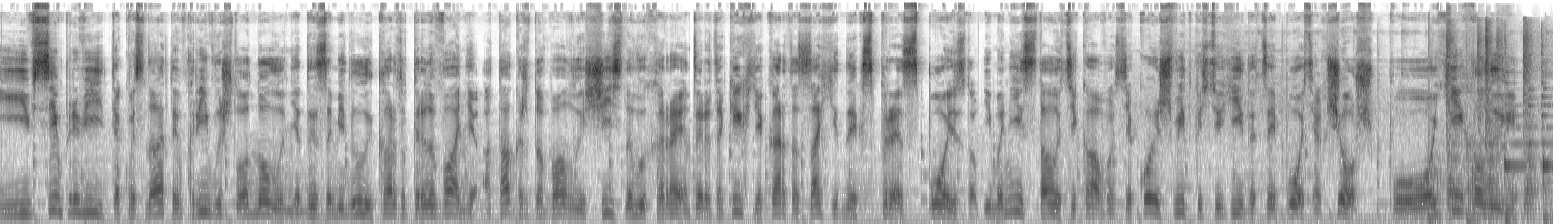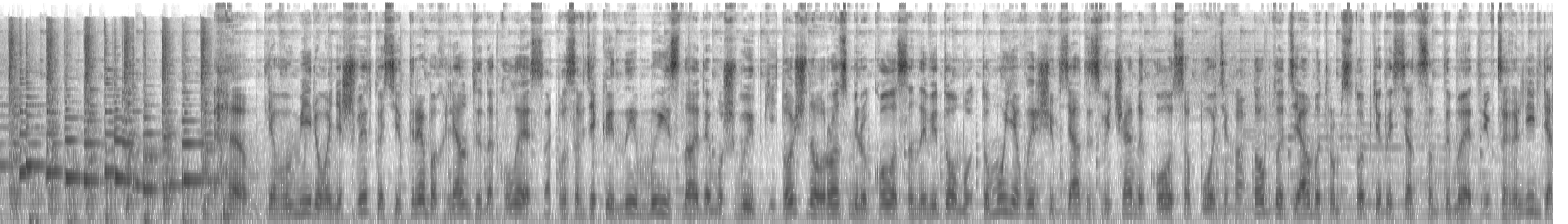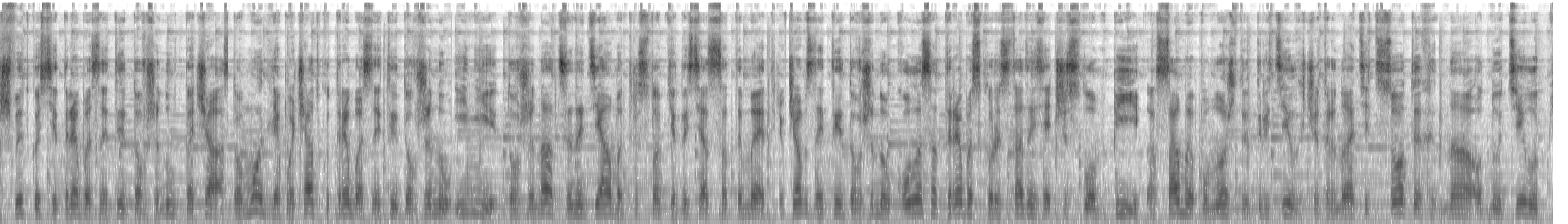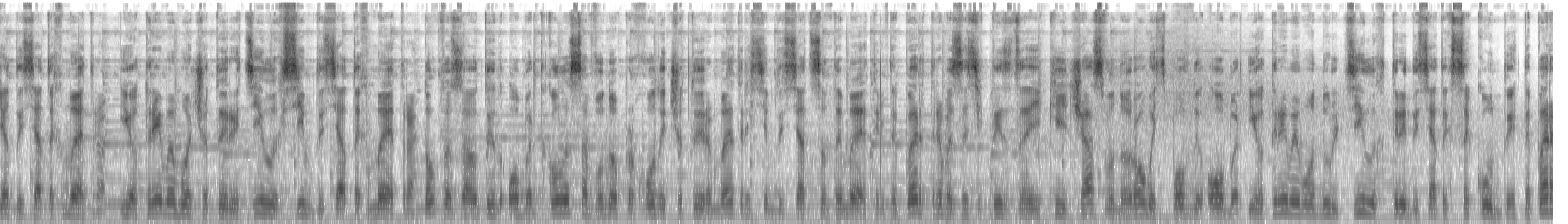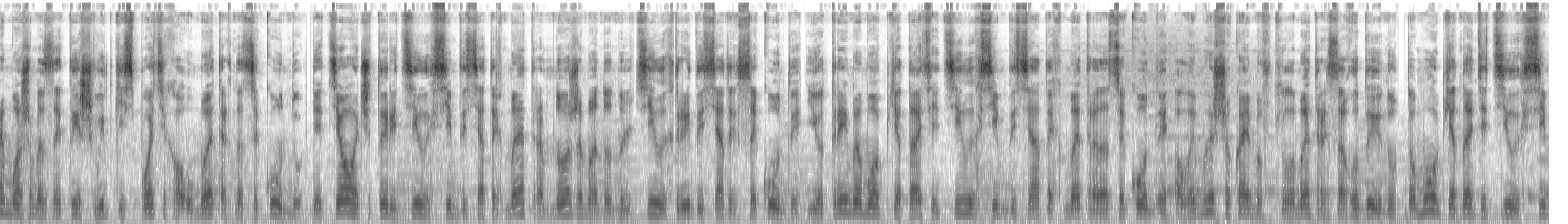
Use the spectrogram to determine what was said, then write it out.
І всім привіт! Як ви знаєте, в грі вийшло оновлення, де замінили карту тренування, а також додали 6 нових арен. Серед таких є карта Західний експрес з поїздом. І мені стало цікаво, з якою швидкістю їде цей потяг. Що ж, поїхали! Ем, Для вимірювання швидкості треба глянути на колеса, бо завдяки ним ми знайдемо швидкість. Точного розміру колеса невідомо, тому я вирішив взяти звичайне колесо потяга, тобто діаметром 150 см. Взагалі для швидкості треба знайти довжину та час. Тому для початку треба знайти довжину. І ні, довжина це не діаметр 150 см. Щоб знайти довжину колеса, треба скористатися числом π, а саме помножити 3,14 на 1,5 метра і отримаємо 4,7 метра. Тобто за один оберт колеса воно проходить 4 метри 70 сантиметрів. Тепер треба засікти за який час воно робить повний оберт і отримаємо 0,3 секунди. Тепер можемо знайти швидкість потяга у метрах на секунду. Для цього 4,7 метра множимо на 0,3 секунди і отримаємо 15,7 метра на секунди. Але ми шукаємо в кілометрах за годину. Тому 15,7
